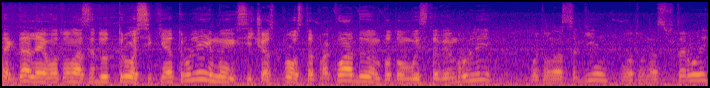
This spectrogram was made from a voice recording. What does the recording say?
Так, далее вот у нас идут тросики от рулей. Мы их сейчас просто прокладываем, потом выставим рули. Вот у нас один, вот у нас второй.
